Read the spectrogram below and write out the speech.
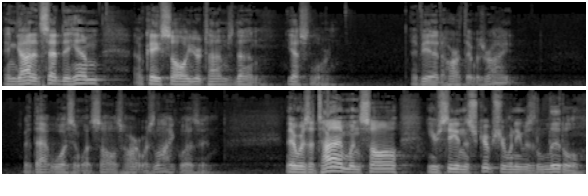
and God had said to him, Okay, Saul, your time's done. Yes, Lord. If he had a heart that was right. But that wasn't what Saul's heart was like, was it? There was a time when Saul, you see in the scripture, when he was little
